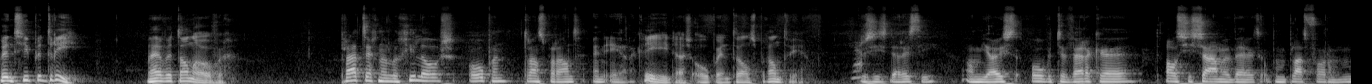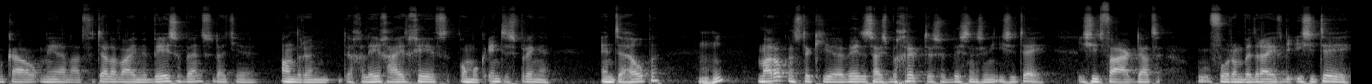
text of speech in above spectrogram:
Principe 3. Waar hebben we het dan over? Praat technologieloos, open, transparant en eerlijk. Hé, dat is open en transparant weer. Ja. Precies, daar is die. Om juist open te werken als je samenwerkt op een platform, elkaar meer laat vertellen waar je mee bezig bent, zodat je anderen de gelegenheid geeft om ook in te springen en te helpen. Mhm. Maar ook een stukje wederzijds begrip tussen business en ICT. Je ziet vaak dat voor een bedrijf de ICT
